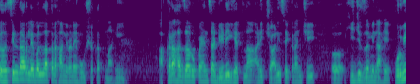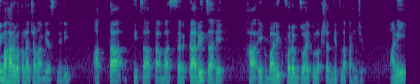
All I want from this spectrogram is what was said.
तहसीलदार लेवलला तर हा निर्णय होऊ शकत नाही. अकरा हजार रुपयांचा डी डी घेतला आणि चाळीस एकरांची ही जी जमीन आहे पूर्वी महारवतनाच्या नावे असलेली आत्ता तिचा ताबा सरकारीच आहे. हा एक बारीक फरक जो आहे तो लक्षात घेतला पाहिजे. आणि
